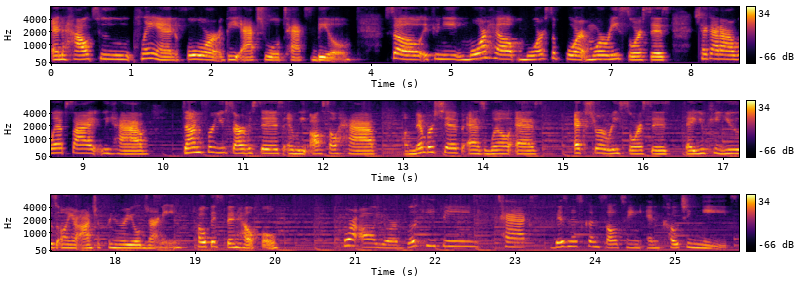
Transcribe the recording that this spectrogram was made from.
and how to plan for the actual tax bill. So if you need more help, more support, more resources, check out our website. We have done for you services, and we also have a membership as well as extra resources that you can use on your entrepreneurial journey. Hope it's been helpful. For all your bookkeeping, tax, business consulting, and coaching needs,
